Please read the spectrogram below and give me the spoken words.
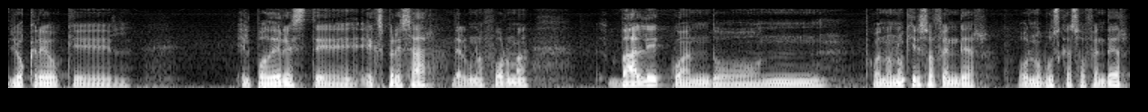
yo creo que el, poder este, expresar de alguna forma vale cuando, cuando no quieres ofender o no buscas ofender.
